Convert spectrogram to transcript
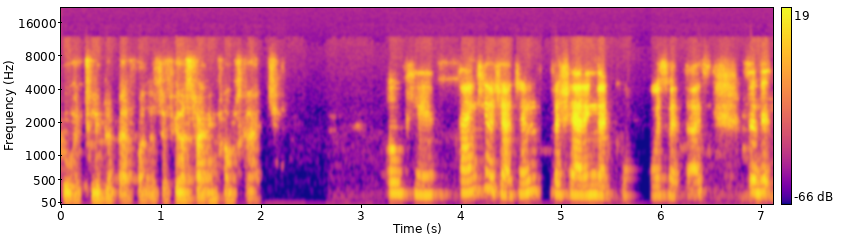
to actually prepare for this if you are starting from scratch. Okay, thank you, Jatin, for sharing that course with us. So th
